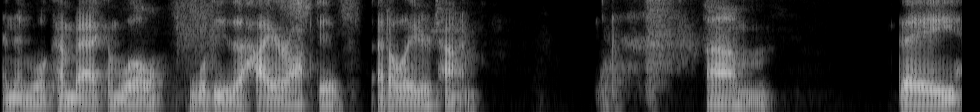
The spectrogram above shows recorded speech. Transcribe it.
and then we'll come back and we'll we'll do the higher octave at a later time. Um, they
